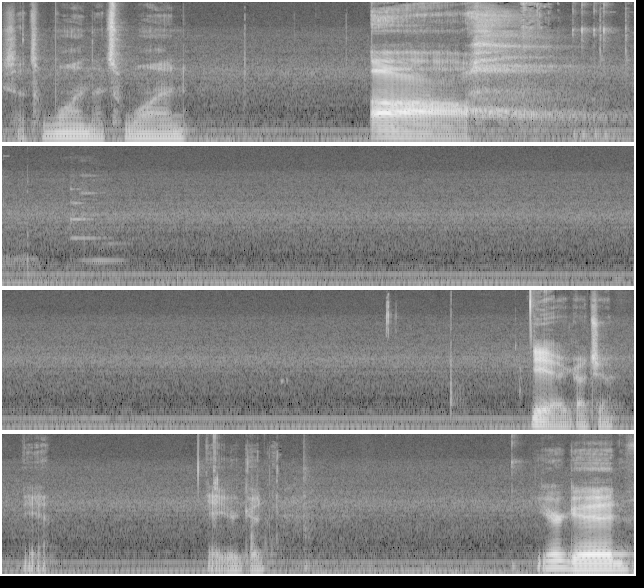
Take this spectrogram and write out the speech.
So that's one, that's one. Oh. Yeah, I gotcha. Yeah. Yeah, you're good. You're good.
